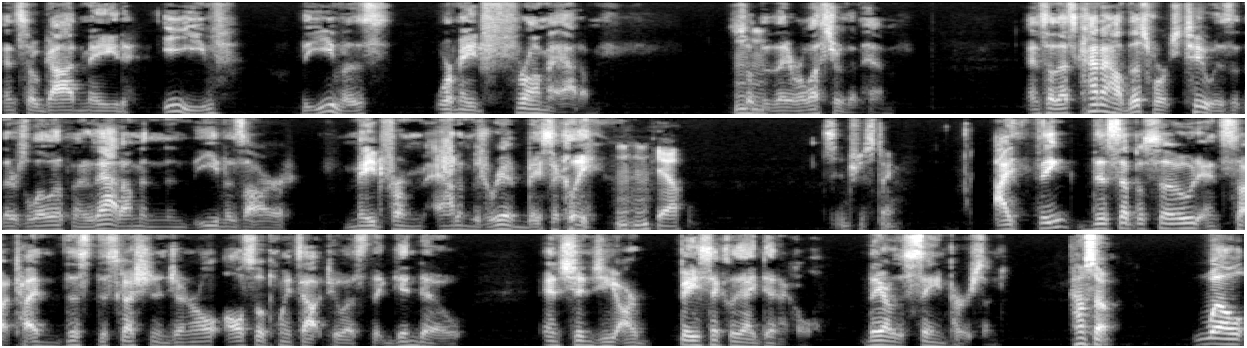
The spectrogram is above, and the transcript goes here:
and so God made Eve, the Evas, were made from Adam, so Mhm. that they were lesser than him. And so that's kind of how this works too, is that there's Lilith and there's Adam, and then the Evas are made from Adam's rib, basically. Mhm. Yeah. It's interesting. I think this episode and and this discussion in general also points out to us that Gendo and Shinji are basically identical. They are the same person. How so? Well,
